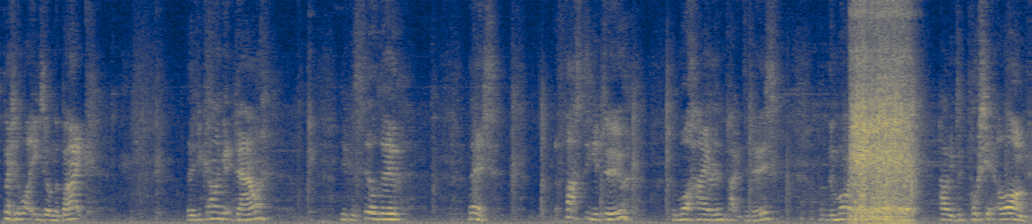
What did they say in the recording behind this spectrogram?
especially a lot easier on the back. If you can't get down, you can still do this. The faster you do, the more higher impact it is, but the more you're having to push it along.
